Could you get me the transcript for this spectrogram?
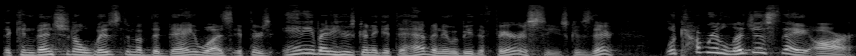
The conventional wisdom of the day was if there's anybody who's going to get to heaven, it would be the Pharisees because they're, look how religious they are.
